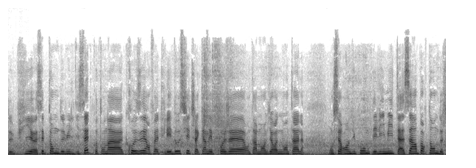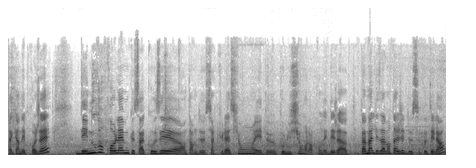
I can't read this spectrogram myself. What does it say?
depuis euh, septembre 2017. Quand on a creusé en fait les dossiers de chacun des projets en termes environnementaux, on s'est rendu compte des limites assez importantes de chacun des projets, des nouveaux problèmes que ça a causé euh, en termes de circulation et de pollution, alors qu'on est déjà pas mal désavantagé de ce côté-là.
